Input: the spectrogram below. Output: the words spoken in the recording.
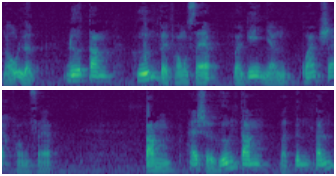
nỗ lực, đưa tâm hướng về phòng xẹp và ghi nhận, quan sát phòng xẹp. Tầm hay sự hướng tâm và tinh tấn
